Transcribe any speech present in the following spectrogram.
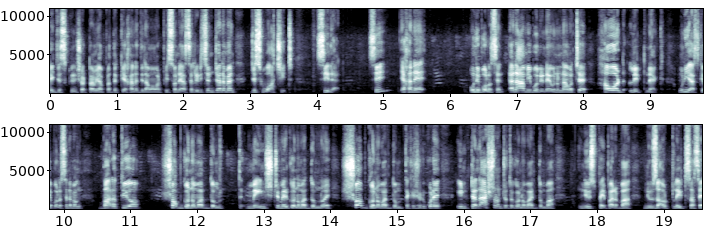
এই যে স্ক্রিনশটটা আমি আপনাদেরকে এখানে দিলাম, আমার পিছনে আছে ladies and gentleman just watch it see that see এখানে উনি বলেছেন, এটা আমি বলি না উনার নাম হচ্ছে হাওয়ার্ড লিটনেক। উনি আজকে বলেছেন, এবং ভারতীয় সব গণমাধ্যম মেইন স্ট্রিমের গণমাধ্যম নয়, সব গণমাধ্যম থেকে শুরু করে ইন্টারন্যাশনাল যত গণমাধ্যম বা নিউজ পেপার বা নিউজ আউটলেটস আছে,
